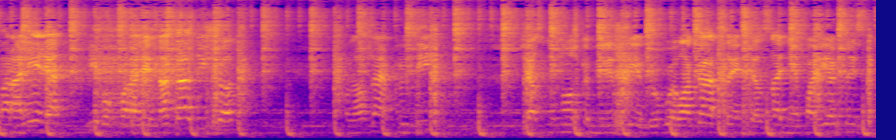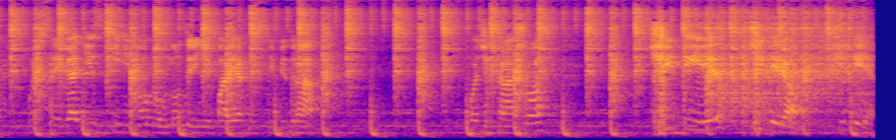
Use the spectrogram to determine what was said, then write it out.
параллели, либо в параллель. На каждый счет. Продолжаем грузить. Сейчас немножко перешли к другой локации. Сейчас задняя поверхность, мышцы ягодиц и немного внутренней поверхности бедра. Очень хорошо. Четыре. Четыре. Четыре.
